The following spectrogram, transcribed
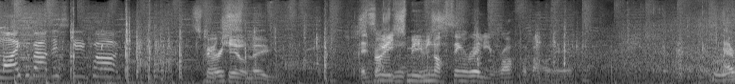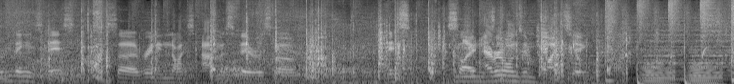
You like about this skate park? It's very chill. smooth. It's very like smooth. Nothing really rough about it. Everything is it's, it's a really nice atmosphere as well. It's it's like everyone's inviting.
